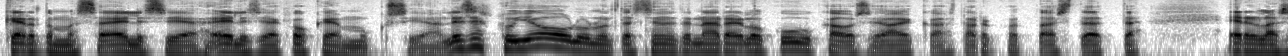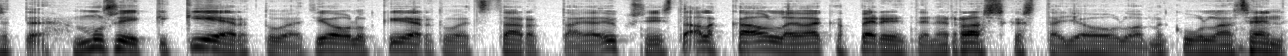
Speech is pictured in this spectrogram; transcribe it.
kertomassa eilisiä, eilisiä kokemuksia. Lisäksi kun joulun on tässä nyt enää reilu kuukausi aikaa, se tarkoittaa sitä, että erilaiset musiikkikiertueet, joulukiertueet starttaa. Ja yksi niistä alkaa olla jo aika perinteinen raskasta joulua. Me kuullaan sen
